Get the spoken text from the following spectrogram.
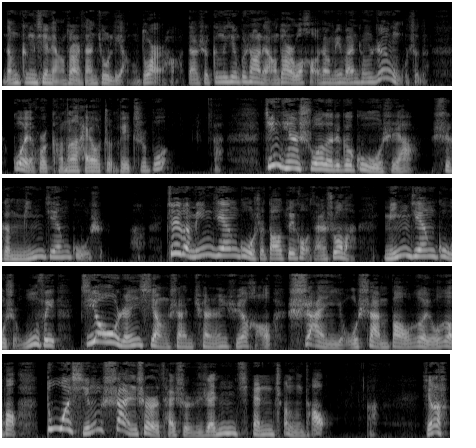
能更新两段咱就两段哈。但是更新不上两段，我好像没完成任务似的。过一会儿可能还要准备直播啊。今天说的这个故事呀，是个民间故事。这个民间故事到最后，咱说嘛，民间故事无非教人向善，劝人学好，善有善报，恶有恶报，多行善事才是人间正道啊！行了，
